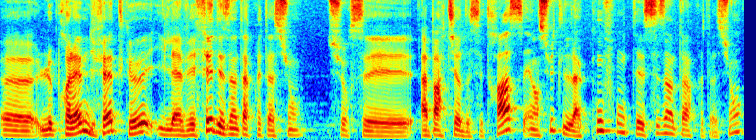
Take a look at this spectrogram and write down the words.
le problème du fait qu'il avait fait des interprétations à partir de ces traces, et ensuite il a confronté ces interprétations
